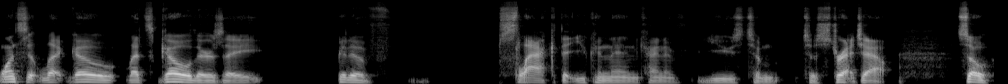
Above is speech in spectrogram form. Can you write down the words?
Once it let go, let's go, there's a bit of slack that you can then kind of use to to stretch out. So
